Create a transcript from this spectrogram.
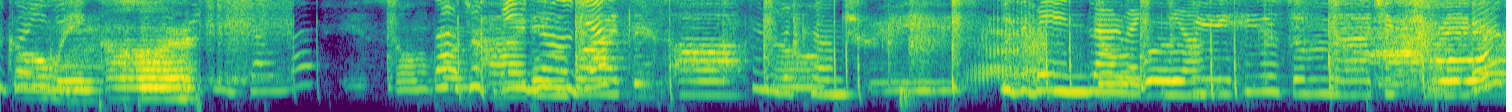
İt coming? YouTube'a inşallah. Daha çok beğeni alacağız. Hadi bakalım. Bizi beğeniler bekliyor. Evet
